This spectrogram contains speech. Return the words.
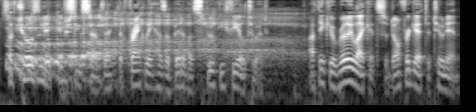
so I've chosen an interesting subject that frankly has a bit of a spooky feel to it. I think you'll really like it, so don't forget to tune in.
